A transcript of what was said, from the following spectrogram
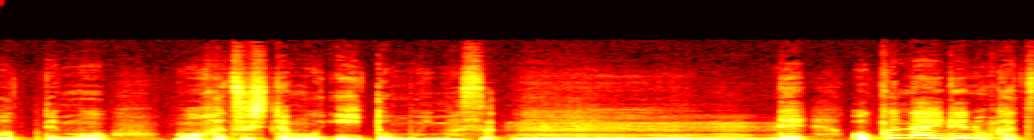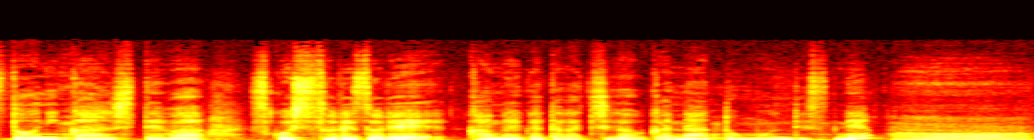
とってももう外してもいいと思います。で屋内での活動に関しては少しそれぞれ考え方が違うかなと思うんですね。あ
